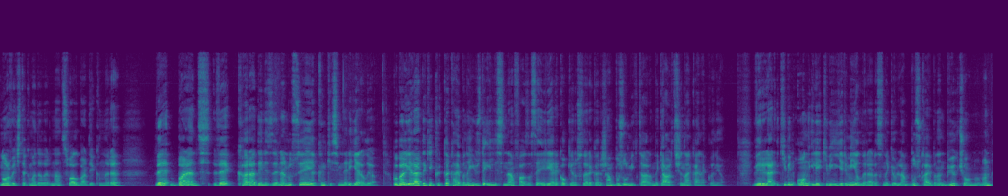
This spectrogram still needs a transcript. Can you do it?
Norveç takım adalarından Svalbard yakınları ve Barents ve Kara denizlerinin Rusya'ya yakın kesimleri yer alıyor. Bu bölgelerdeki kütle kaybının %50'sinden fazlası eriyerek okyanuslara karışan buzul miktarındaki artışından kaynaklanıyor. Veriler 2010 ile 2020 yılları arasında görülen buz kaybının büyük çoğunluğunun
